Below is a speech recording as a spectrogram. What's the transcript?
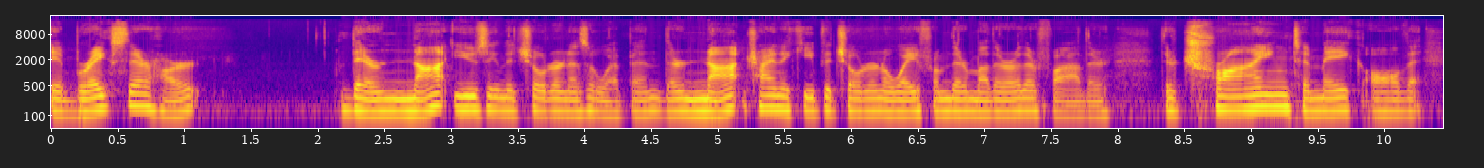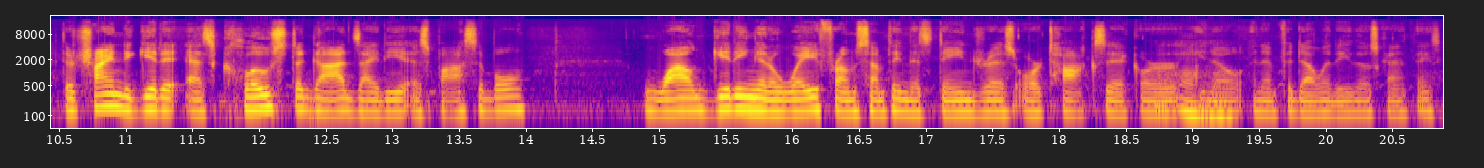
it breaks their heart. They're not using the children as a weapon. They're not trying to keep the children away from their mother or their father. They're trying to make all that, they're trying to get it as close to God's idea as possible while getting it away from something that's dangerous or toxic or, uh-huh. you know, an infidelity, those kind of things.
